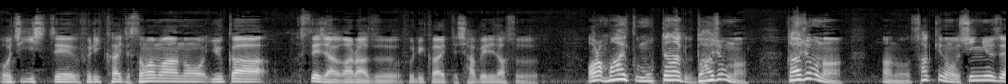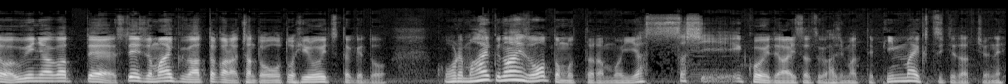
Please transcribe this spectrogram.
お辞儀して振り返ってそのままあの床ステージ上がらず振り返って喋り出す。あらマイク持ってないけど大丈夫な大丈夫なあのさっきの新入生は上に上がってステージのマイクがあったからちゃんと音拾いって言ったけどこれマイクないぞと思ったらもう優しい声で挨拶が始まってピンマイクついてたっていうね。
